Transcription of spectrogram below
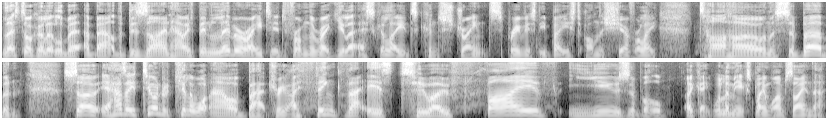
let's talk a little bit about the design, how it's been liberated from the regular Escalade's constraints, previously based on the Chevrolet Tahoe and the Suburban. So it has a 200 kilowatt hour battery. I think that is 205 usable Okay, well, let me explain why I'm saying that.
